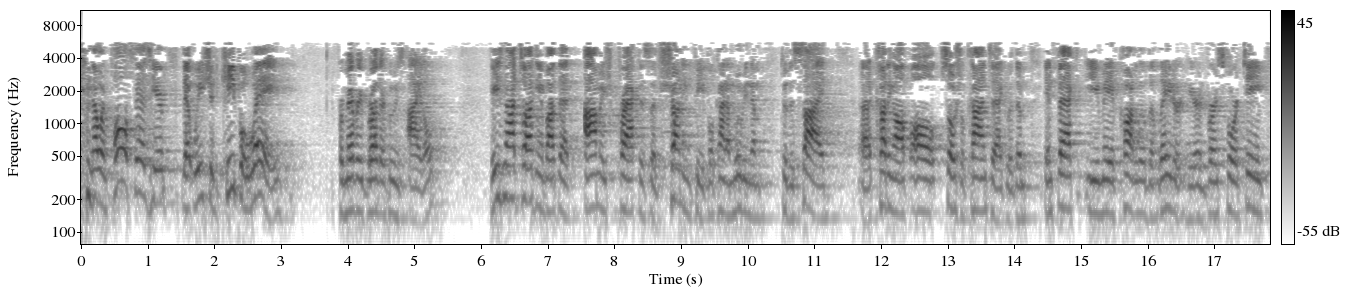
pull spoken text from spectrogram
now, when Paul says here that we should keep away from every brother who's idle, he's not talking about that Amish practice of shunning people, kind of moving them to the side, uh, cutting off all social contact with them. In fact, you may have caught a little bit later here in verse 14,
